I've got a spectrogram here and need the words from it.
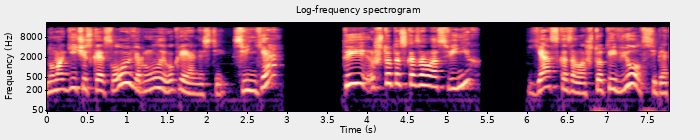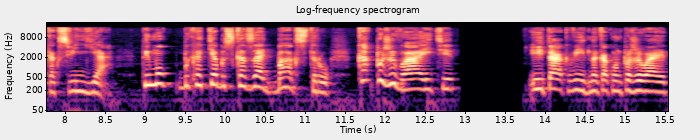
Но магическое слово вернуло его к реальности. «Свинья? Ты что-то сказала о свиньях?» «Я сказала, что ты вел себя как свинья. Ты мог бы хотя бы сказать Бакстеру, как поживаете?» «И так видно, как он поживает.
